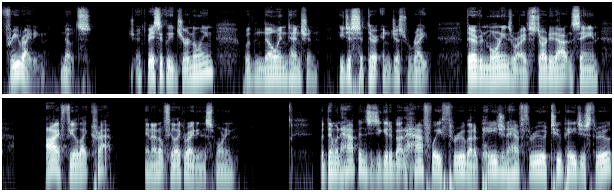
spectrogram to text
free writing notes. It's basically journaling with no intention. You just sit there and just write. There have been mornings where I've started out and saying, I feel like crap and I don't feel like writing this morning. But then what happens is you get about halfway through, about a page and a half through, two pages through,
